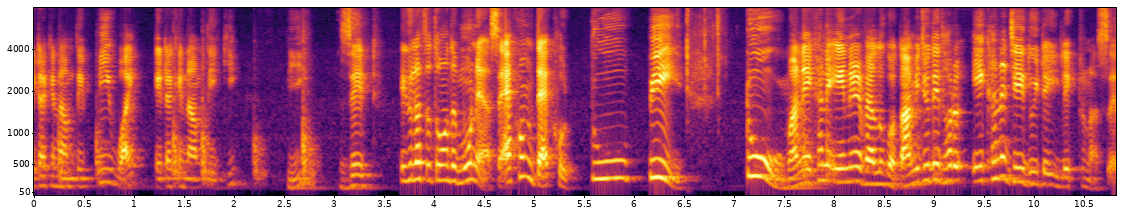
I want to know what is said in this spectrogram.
এটাকে নাম দিই পি ওয়াই এটাকে নাম দিই কি? পি জেড এগুলো তো তোমাদের মনে আছে। এখন দেখো টু পি টু মানে এখানে এন এর ভ্যালু কত? আমি যদি ধরো, এখানে যে দুইটা ইলেকট্রন আছে,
